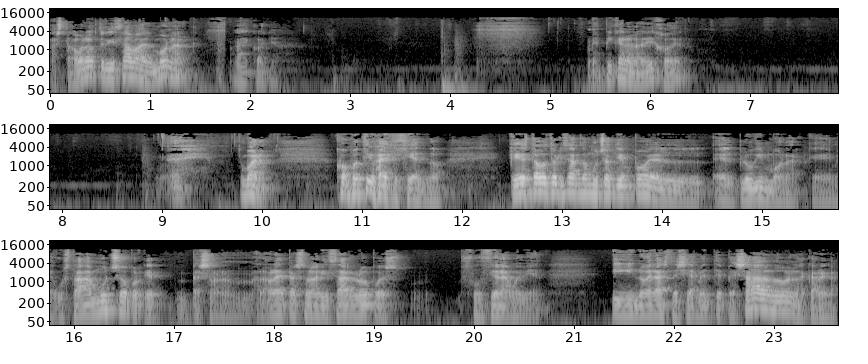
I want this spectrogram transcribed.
Hasta ahora utilizaba el Monarch. Ay, coño. Me pica la nariz, joder. Bueno, como te iba diciendo, que he estado utilizando mucho tiempo el, plugin Monarch, que me gustaba mucho porque a la hora de personalizarlo, pues funciona muy bien. Y no era excesivamente pesado en la carga.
